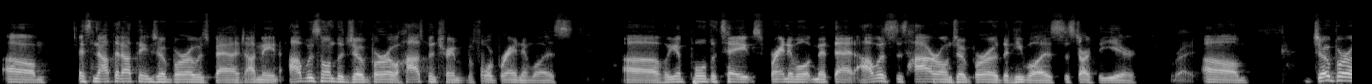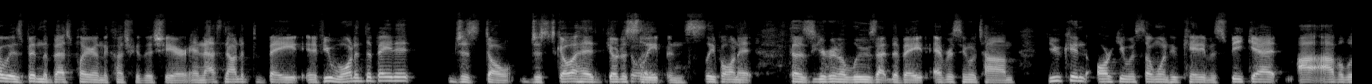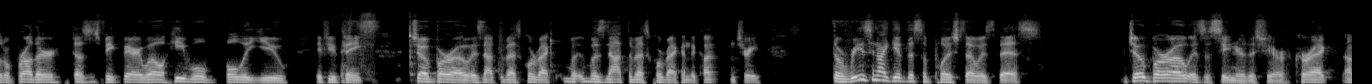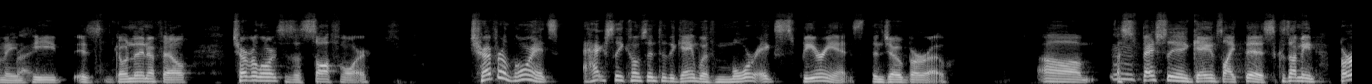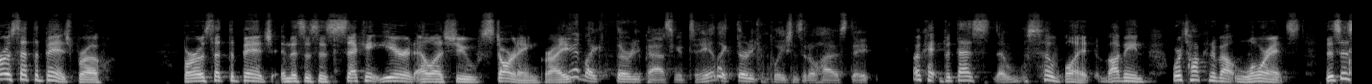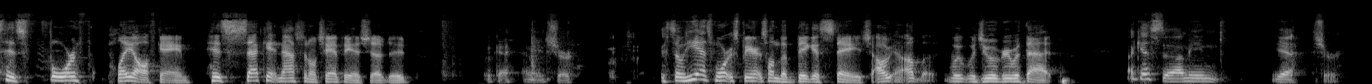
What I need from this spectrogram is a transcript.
Um, it's not that I think Joe Burrow is bad. I mean, I was on the Joe Burrow Heisman train before Brandon was. Uh, we can pull the tapes. Brandon will admit that I was just higher on Joe Burrow than he was to start the year. Right. Um, Joe Burrow has been the best player in the country this year, and that's not a debate. And if you want to debate it, just don't. Just go ahead, go to go sleep, ahead. and sleep on it because you're going to lose that debate every single time. You can argue with someone who can't even speak yet. I, I have a little brother, doesn't speak very well. He will bully you if you think Joe Burrow is not the best quarterback, was not the best quarterback in the country. The reason I give this a push, though, is this Joe Burrow is a senior this year, correct? I mean, right. he is going to the NFL. Trevor Lawrence is a sophomore. Trevor Lawrence actually comes into the game with more experience than Joe Burrow, um, mm. especially in games like this. Because I mean, Burrow set the bench, bro. Burrow's at the bench, and this is his second year at LSU starting, right? He had like 30 passing attempts. He had like 30 completions at Ohio State. Okay, but that's so what? I mean, we're talking about Lawrence. This is his fourth playoff game, his second national championship, dude. Okay, I mean, sure. So he has more experience on the biggest stage. I'll, I'll, would you agree with that? I guess so. I mean, yeah, sure.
